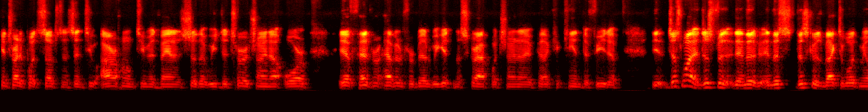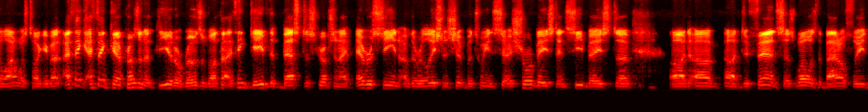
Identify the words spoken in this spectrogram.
can try to put substance into our home team advantage so that we deter China or if heaven forbid we get in the scrap with China uh, can defeat it. Just want just and this this goes back to what Milan was talking about. I think I think uh, President Theodore Roosevelt I think gave the best description I've ever seen of the relationship between shore-based and sea-based uh, uh, uh, defense as well as the battle fleet.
